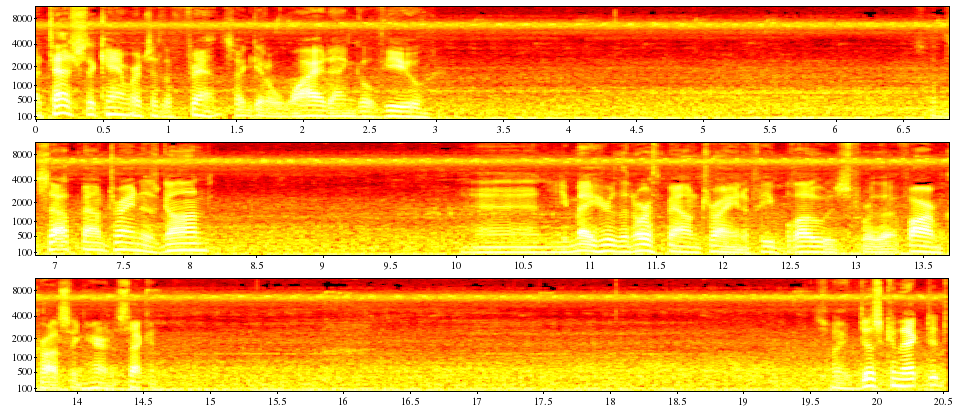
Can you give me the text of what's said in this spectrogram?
I attach the camera to the fence I get a wide angle view. So the southbound train is gone. And you may hear the northbound train if he blows for the farm crossing here in a second. So I've disconnected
